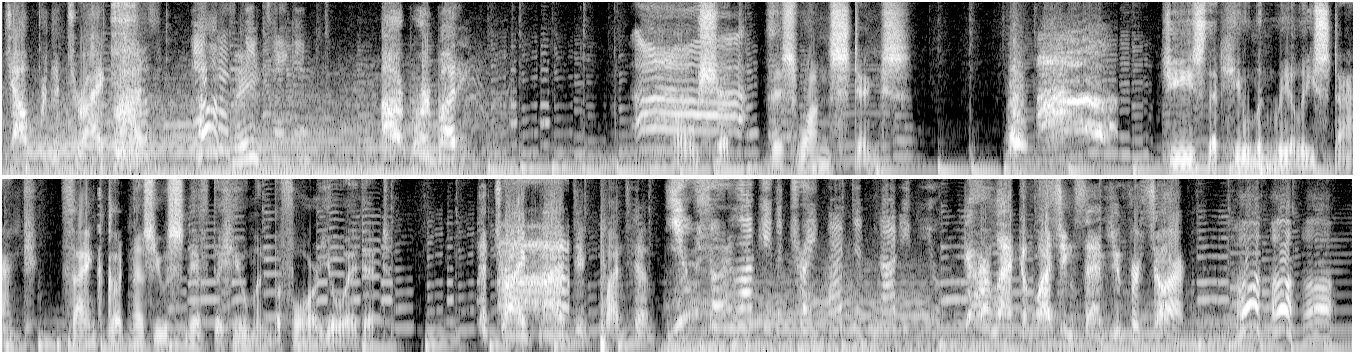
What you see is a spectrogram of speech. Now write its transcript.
Watch out for the tripod. It Help has me. been taken. Our buddy. Ah! Oh shit, this one stinks. Geez, that human really stank. Thank goodness you sniffed the human before you ate it. The tripod didn't want him. You sure lucky the tripod did not eat you. Your lack of washing saved you for sure. Ha ha ha!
